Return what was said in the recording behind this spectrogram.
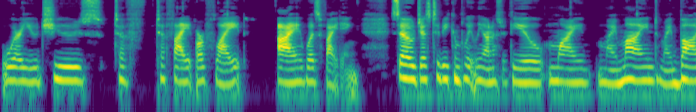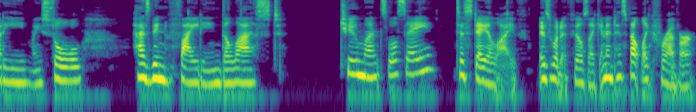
where you choose to to fight or flight I was fighting. So just to be completely honest with you, my my mind, my body, my soul has been fighting the last 2 months, we'll say, to stay alive. Is what it feels like and it has felt like forever.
